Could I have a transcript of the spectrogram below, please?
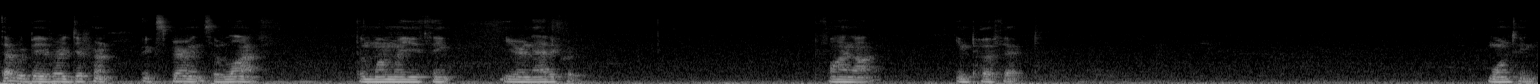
that would be a very different experience of life than one where you think you're inadequate finite, imperfect, wanting.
